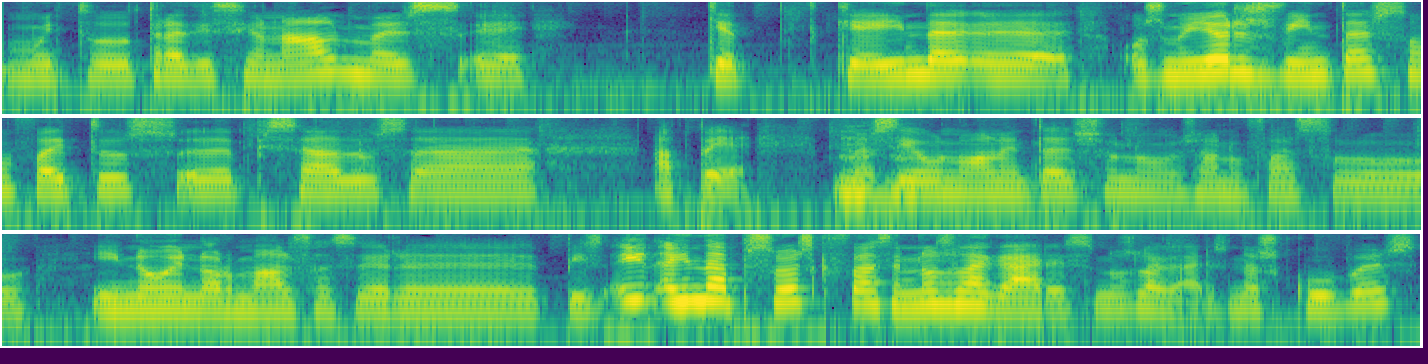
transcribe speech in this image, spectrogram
muito tradicional, mas é, que, ainda uh, os melhores vintas são feitos uh, pisados a, a pé. Mas uhum. eu no Alentejo não, já não faço e não é normal fazer uh, pista. E ainda há pessoas que fazem nos lagares, nos lagares, nas cubas,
